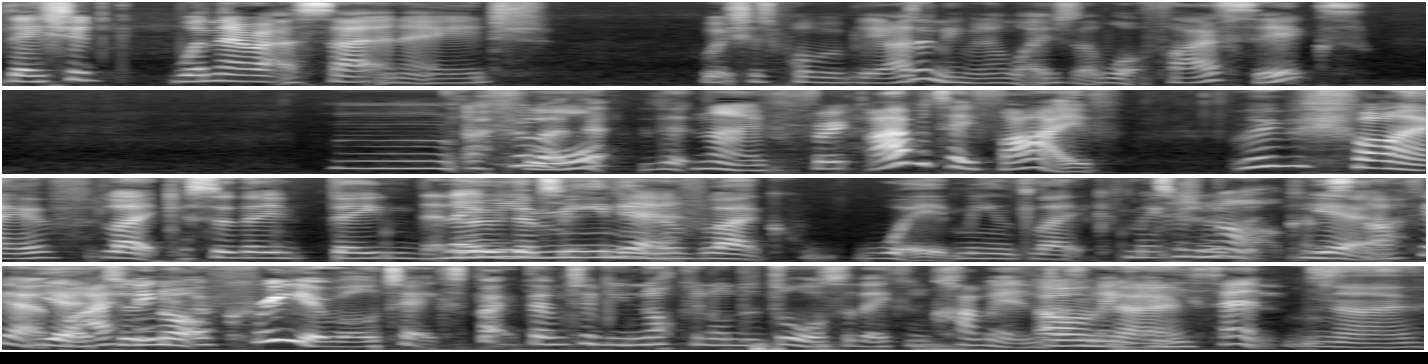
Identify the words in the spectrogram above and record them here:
they should, when they're at a certain age, which is probably, I don't even know what age, is that what, five, six? Mm, I feel Four? like that, that, no, three, I would say five. maybe five. Like so they they they know the to- meaning yeah. of like what it means. Like make to sure knock that, and yeah, stuff. Yeah, yeah. but I think knock. a three-year-old to expect them to be knocking on the door so they can come in doesn't Oh, make no. any sense. no,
